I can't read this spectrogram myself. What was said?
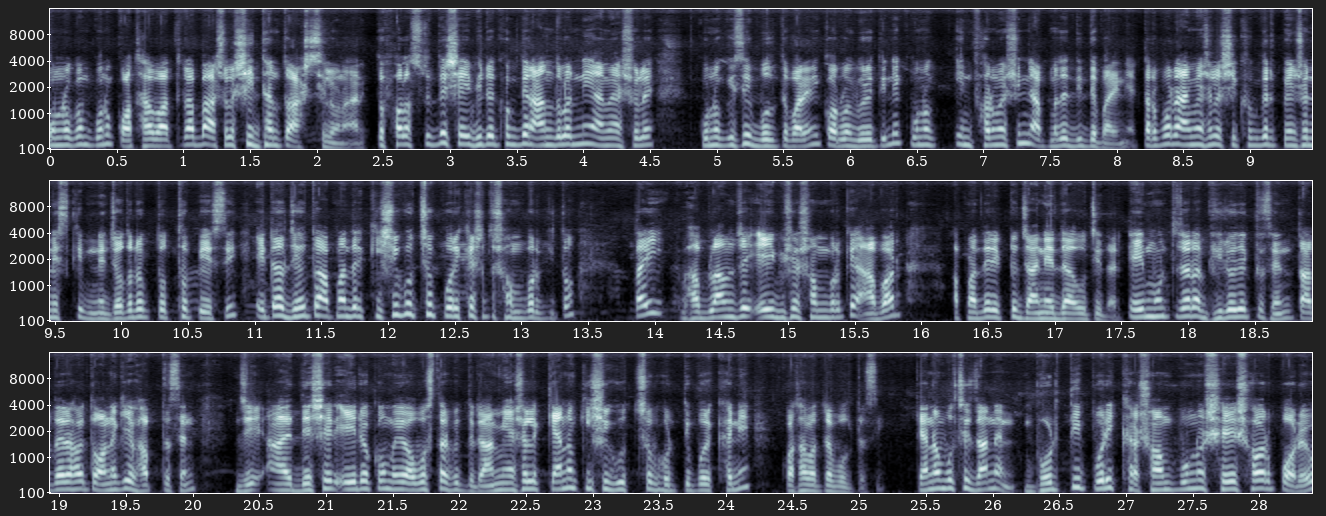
কোনো রকম কোনো কথাবার্তা বা আসলে সিদ্ধান্ত আসছিল না আর তো ফলশ্রুতিতে সেই ভিডিও শিক্ষকদের আন্দোলন নিয়ে আমি আসলে কোনো কিছুই বলতে পারিনি, কর্মবিরতি নিয়ে কোনো ইনফরমেশন আপনাদের দিতে পারিনি। তারপরে আমি আসলে শিক্ষকদের পেনশন স্কিম নিয়ে যতটুকু তথ্য পেয়েছি, এটা যেহেতু আপনাদের কৃষিগুচ্ছ পরীক্ষার সাথে সম্পর্কিত, তাই ভাবলাম যে এই বিষয় সম্পর্কে আবার আপনাদের একটু জানিয়ে দেওয়া উচিত আর এই মুহূর্তে যারা ভিডিও দেখতেছেন, তাদের হয়তো অনেকেই ভাবতেছেন যে দেশের এইরকম এই অবস্থার ভিতরে আমি আসলে কেন কৃষিগুচ্ছ ভর্তি পরীক্ষা নিয়ে কথাবার্তা বলতেছি? কেন বলছি জানেন? ভর্তি পরীক্ষা সম্পূর্ণ শেষ হওয়ার পরেও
